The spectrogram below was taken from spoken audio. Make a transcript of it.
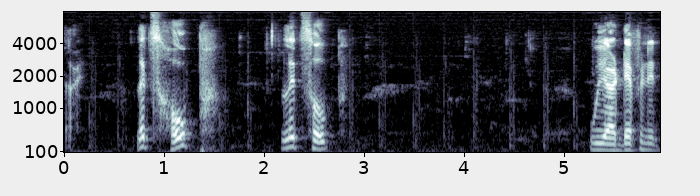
Alright, let's hope. Let's hope we are definite.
